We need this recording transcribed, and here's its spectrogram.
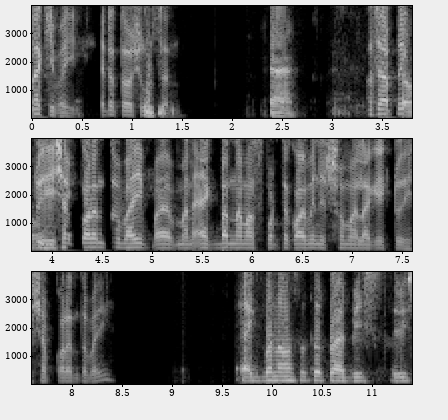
নাকি ভাই? এটা তো শুনছেন? হ্যাঁ। আচ্ছা আপনি একটু হিসাব করেন তো ভাই মানে একবার নামাজ পড়তে কয় মিনিট সময় লাগে একটু হিসাব করেন তো ভাই? একবার নামাজ পড়তে প্রায় বিশ তিরিশ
